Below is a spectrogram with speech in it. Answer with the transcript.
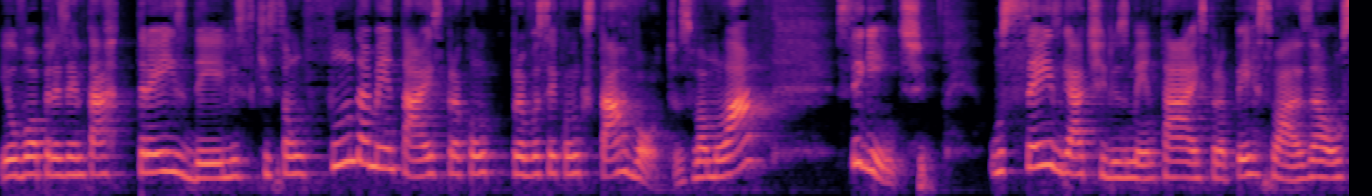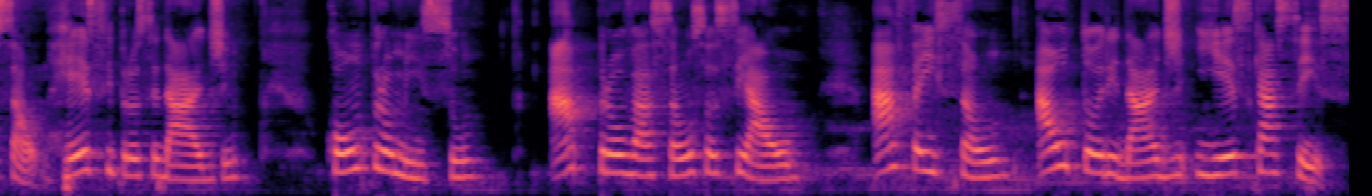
eu vou apresentar três deles que são fundamentais para você conquistar votos. Vamos lá? Seguinte. Os seis gatilhos mentais para persuasão são reciprocidade, compromisso, aprovação social, afeição, autoridade e escassez.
